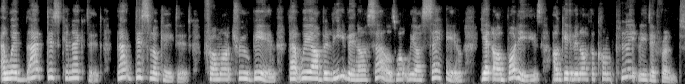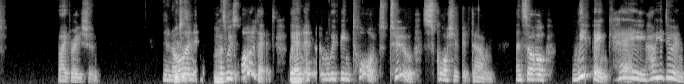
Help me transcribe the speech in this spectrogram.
And we're that disconnected, that dislocated from our true being, that we are believing ourselves what we are saying, yet our bodies are giving off a completely different vibration. You know, is- and because mm-hmm. we've swallowed it, we, mm-hmm. and, and, and we've been taught to squash it down. And so we think, hey, how are you doing?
